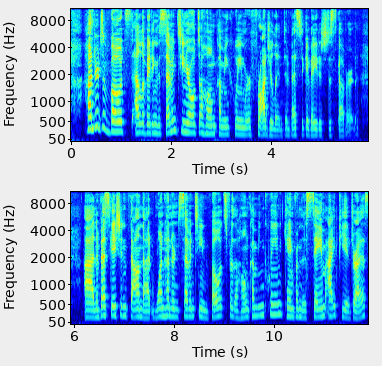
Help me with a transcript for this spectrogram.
Hundreds of votes elevating the 17 year old to homecoming queen were fraudulent, investigators discovered. Uh, an investigation found that 117 votes for the homecoming queen came from the same IP address,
